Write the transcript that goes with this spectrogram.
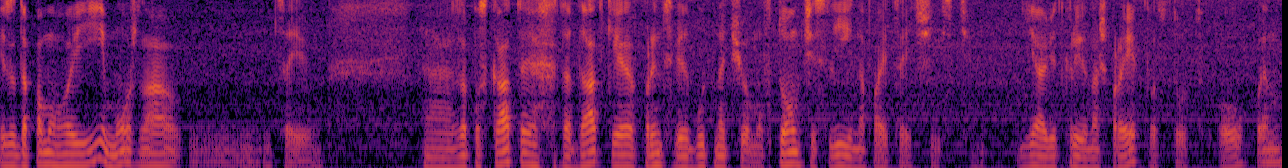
І за допомогою її можна цей, е, запускати додатки, в принципі, будь-на чому, в тому числі і на PyC 6. Я відкрию наш проєкт, ось тут Open.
